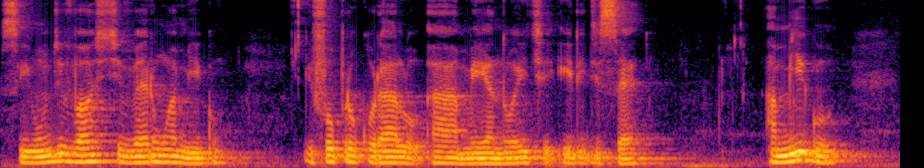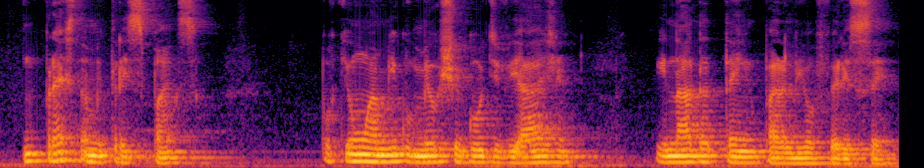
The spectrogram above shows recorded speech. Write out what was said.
Se um de vós tiver um amigo e for procurá-lo à meia-noite e lhe disser: Amigo, empresta-me três pães, porque um amigo meu chegou de viagem e nada tenho para lhe oferecer.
